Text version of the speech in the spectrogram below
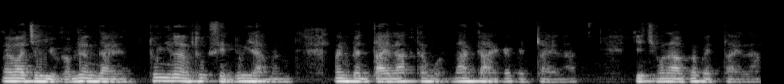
ไม่ว่าจะอยู่กับเรื่องใดทุกเรื่องทุกสิ่งทุกอย่างมัน มันเป็นตายรักทั้งหมดร่างกายก็เป็นตายรักจิตของเราก็เป็นตายรัก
